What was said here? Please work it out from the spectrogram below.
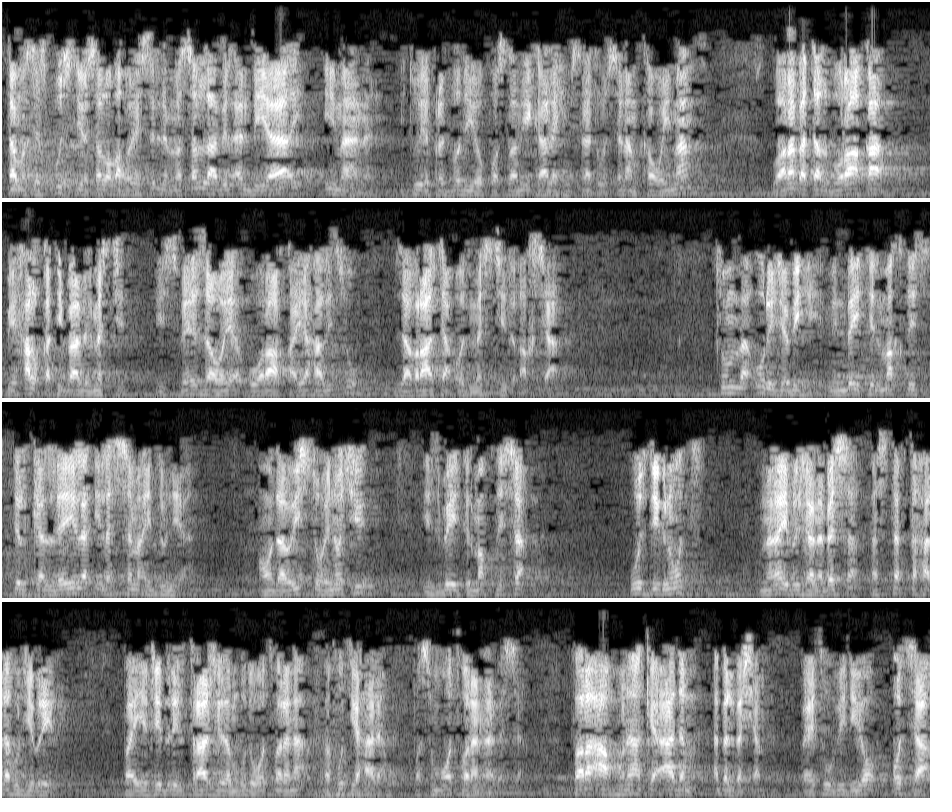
tamo se spustio sallallahu alejhi ve sellem salla bil anbiya imaman i tu je predvodio poslanika alejhi salatu vesselam kao imam wa rabata al buraqa bi halqati bab al masjid i svezao je buraqa jahalicu za vrata od masjid al aqsa ثم أرج به من بيت المقدس تلك الليلة إلى السماء الدنيا onda u istoj noći iz Bejt il-Maqdisa uzdignut na najbliža nebesa fastaftaha lahu Jibril pa je Jibril tražio da mu budu otvorena fa futiha lahu pa su mu otvorena nebesa Adam abel bešar pa je tu vidio oca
